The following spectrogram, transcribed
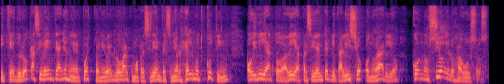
y que duró casi 20 años en el puesto a nivel global como presidente, el señor Helmut Kutin, hoy día todavía presidente vitalicio honorario, conoció de los abusos.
